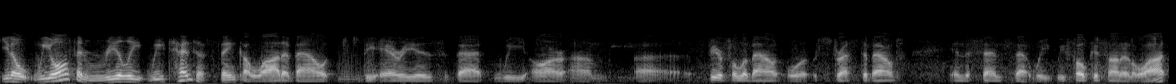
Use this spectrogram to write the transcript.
you know, we often really we tend to think a lot about the areas that we are um, uh, fearful about or stressed about, in the sense that we we focus on it a lot.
